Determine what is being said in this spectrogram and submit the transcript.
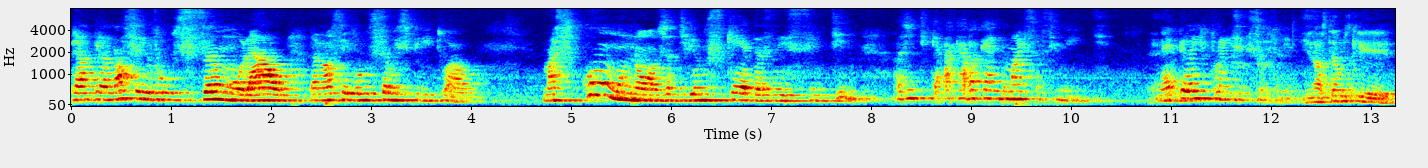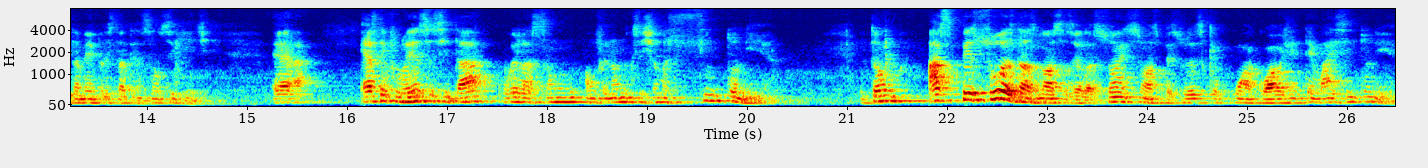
para a nossa evolução moral, para a nossa evolução espiritual. Mas como nós já tivemos quedas nesse sentido, a gente acaba caindo mais facilmente, né? pela influência que sofremos. E nós temos que também prestar atenção no seguinte, é, esta influência se dá com relação a um fenômeno que se chama sintonia. Então, as pessoas das nossas relações são as pessoas que, com a qual a gente tem mais sintonia.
